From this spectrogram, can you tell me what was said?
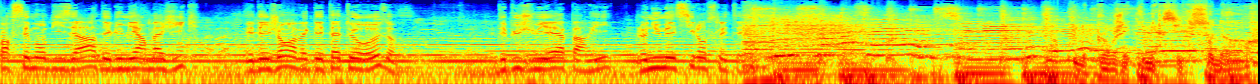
forcément bizarres, des lumières magiques et des gens avec des têtes heureuses. Début juillet à Paris, Le Numé Silence l'été. Une plongée immersive sonore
